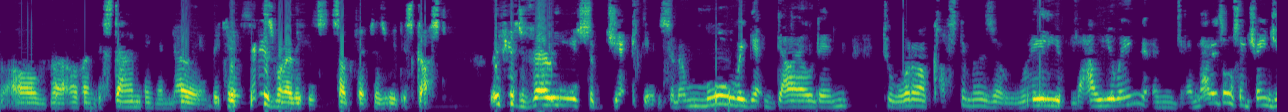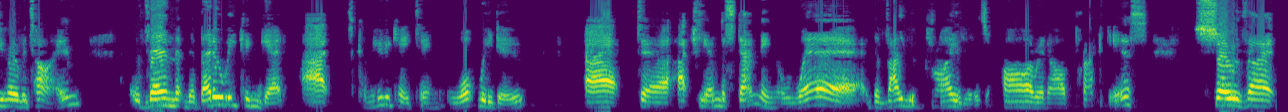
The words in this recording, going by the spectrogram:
of, uh, of understanding and knowing because it is one of these subjects as we discussed, which is very subjective. So the more we get dialed in to what our customers are really valuing and, and that is also changing over time, then the better we can get at communicating what we do, at uh, actually understanding where the value drivers are in our practice so that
